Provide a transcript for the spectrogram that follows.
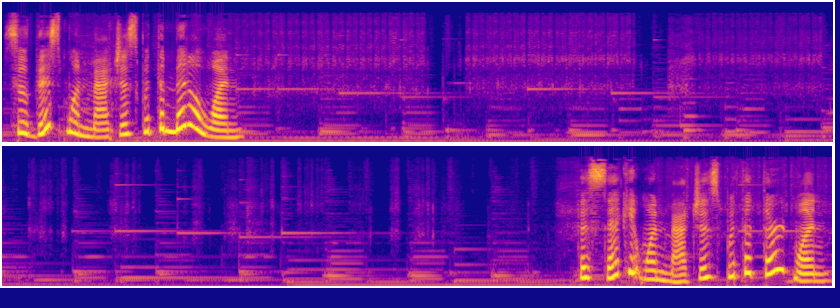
So this one matches with the middle one. The second one matches with the third one.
